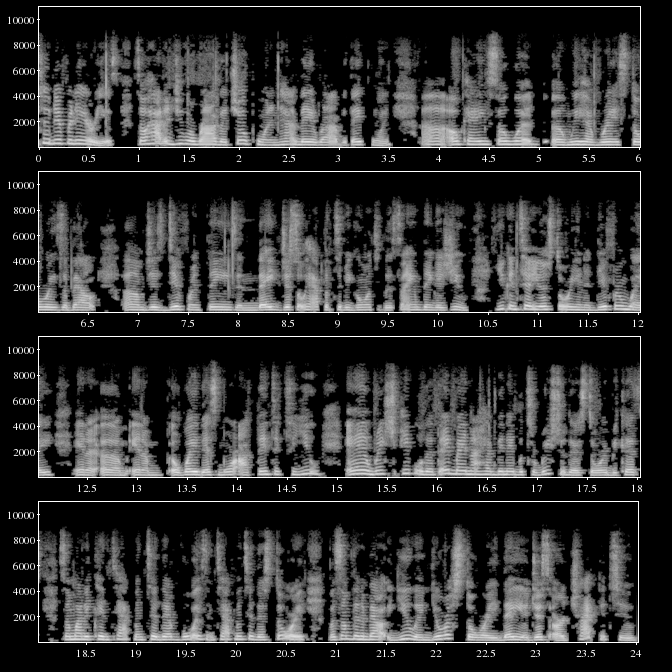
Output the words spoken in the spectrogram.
Two different areas. So how did you arrive at your point and how did they arrive at their point? Uh, okay, so what uh, we have read stories about um, just different things, and they just so happen to be going through the same thing as you. You can tell your story in a different way, in a um, in a, a way that's more authentic to you, and reach people that they may not have been able to reach through their story because somebody couldn't tap into their voice and tap into their story, but something about you and your story they just are attracted to.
